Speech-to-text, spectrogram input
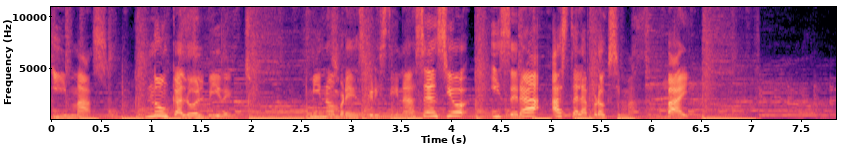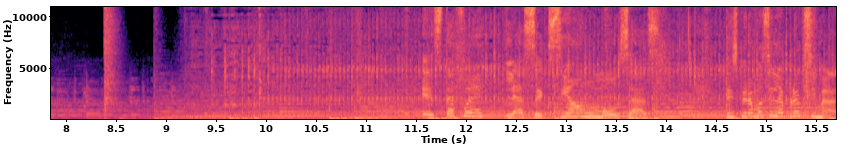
y más. Nunca lo olviden. Mi nombre es Cristina Asensio y será hasta la próxima. Bye. Esta fue la sección Musas. Te esperamos en la próxima,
